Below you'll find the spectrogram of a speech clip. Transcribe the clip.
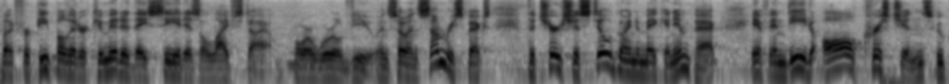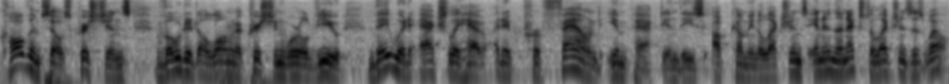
But for people that are committed, they see it as a lifestyle or worldview. And so, in some respects, the church is still going to make an impact if indeed all Christians who call themselves Christians voted along a Christian worldview, they would actually have a profound impact in these upcoming elections and in the next elections as well.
